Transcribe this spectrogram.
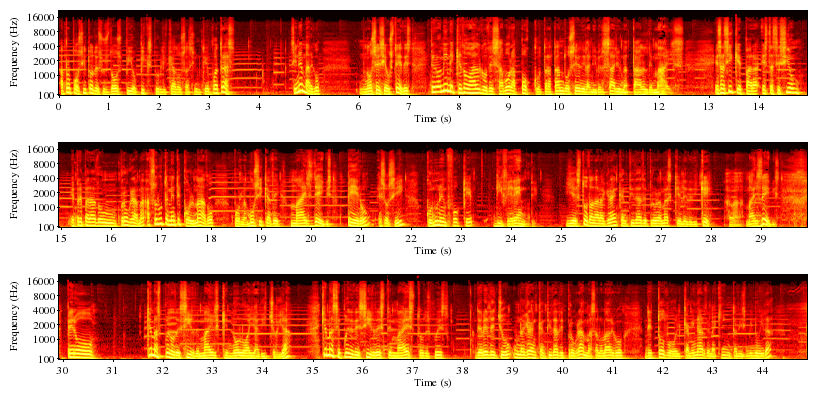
a propósito de sus dos biopics publicados hace un tiempo atrás. Sin embargo, no sé si a ustedes, pero a mí me quedó algo de sabor a poco tratándose del aniversario natal de Miles. Es así que para esta sesión he preparado un programa absolutamente colmado por la música de Miles Davis, pero, eso sí, con un enfoque diferente. Y esto dada la gran cantidad de programas que le dediqué a Miles Davis. Pero, ¿qué más puedo decir de Miles que no lo haya dicho ya? ¿Qué más se puede decir de este maestro después de haber hecho una gran cantidad de programas a lo largo de todo el caminar de la quinta disminuida?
